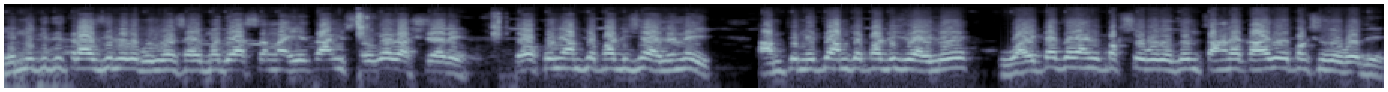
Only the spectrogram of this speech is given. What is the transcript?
यांनी किती त्रास दिलेला भुजबळ साहेबमध्ये असताना हे तर आम्ही सगळं लक्षात आहे. तेव्हा कोणी आमच्या पाठीशी राहिले नाही. आमचे नेते आमच्या पाठीशी राहिले. वाईटातही आम्ही पक्षसोबत होतो चांगल्या काळातही पक्षसोबत आहे.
